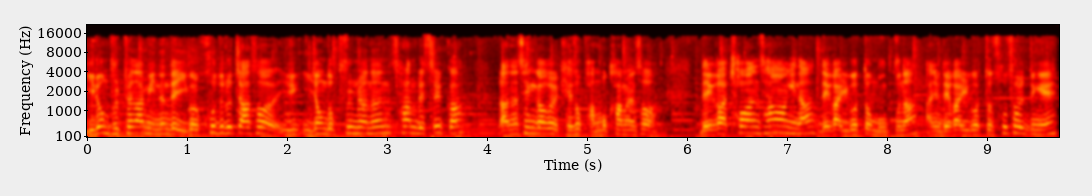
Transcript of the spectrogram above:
이런 불편함이 있는데 이걸 코드로 짜서 이, 이 정도 풀면은 사람들이 쓸까? 라는 생각을 계속 반복하면서 내가 처한 상황이나 내가 읽었던 문구나 아니면 내가 읽었던 소설 등에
